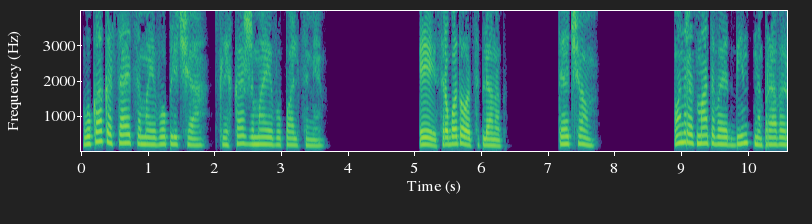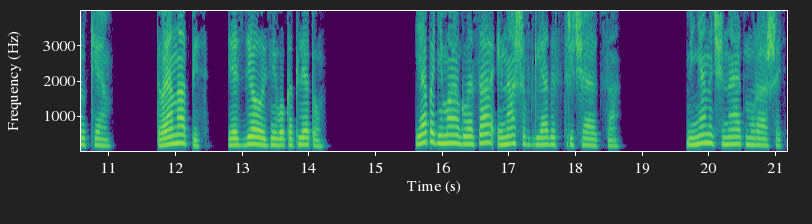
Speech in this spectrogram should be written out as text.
Лука касается моего плеча, слегка сжимая его пальцами. «Эй, сработала цыпленок!» «Ты о чем?» Он разматывает бинт на правой руке. «Твоя надпись. Я сделал из него котлету». Я поднимаю глаза, и наши взгляды встречаются. Меня начинает мурашить.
